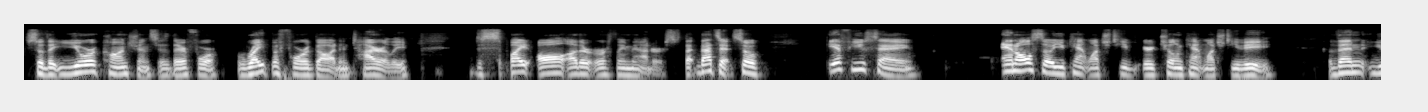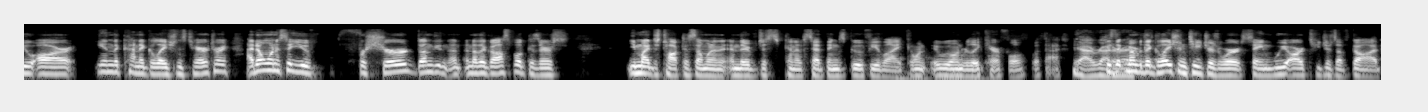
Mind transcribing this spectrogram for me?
so that your conscience is therefore right before God entirely, despite all other earthly matters. That, that's it. So if you say, and also you can't watch TV, your children can't watch TV, then you are in the kind of Galatians territory. I don't want to say you've for sure done the, another gospel because there's you might just talk to someone and they've just kind of said things goofy like we want, we want really careful with that Yeah, because right. remember the Galatian teachers were saying we are teachers of God.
